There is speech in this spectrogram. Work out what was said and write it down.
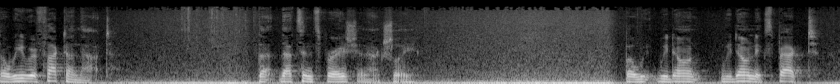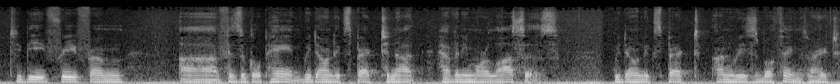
so we reflect on that. that. That's inspiration, actually. But we, we, don't, we don't expect to be free from uh, physical pain. We don't expect to not have any more losses. We don't expect unreasonable things, right?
